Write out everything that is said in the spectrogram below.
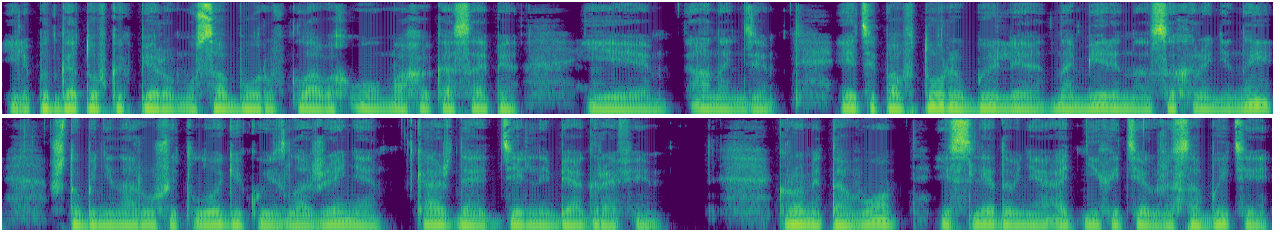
или подготовка к первому собору в главах о Махакасапе и Ананде. Эти повторы были намеренно сохранены, чтобы не нарушить логику изложения каждой отдельной биографии. Кроме того, исследование одних и тех же событий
